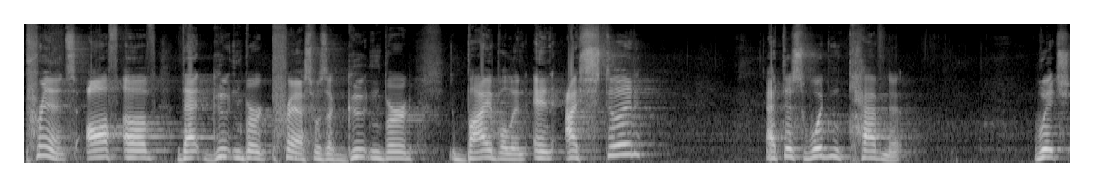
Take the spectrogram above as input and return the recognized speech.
prints off of that Gutenberg press was a Gutenberg Bible. And, and I stood at this wooden cabinet, which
